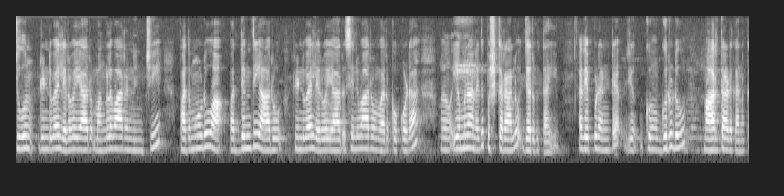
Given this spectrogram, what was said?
జూన్ రెండు వేల ఇరవై ఆరు మంగళవారం నుంచి పదమూడు పద్దెనిమిది ఆరు రెండు వేల ఇరవై ఆరు శనివారం వరకు కూడా యమున నది పుష్కరాలు జరుగుతాయి. అది ఎప్పుడంటే గురుడు మారుతాడు కనుక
